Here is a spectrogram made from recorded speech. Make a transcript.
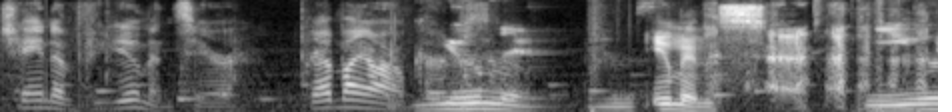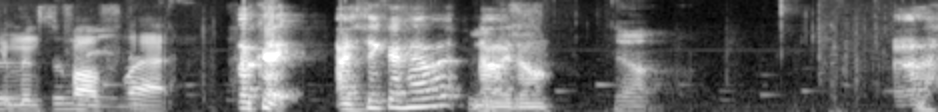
Chain of humans here. Grab my arm. Curtis. Humans. Humans. Humans. Humans fall flat. Okay, I think I have it. No, I don't. No. Ugh.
